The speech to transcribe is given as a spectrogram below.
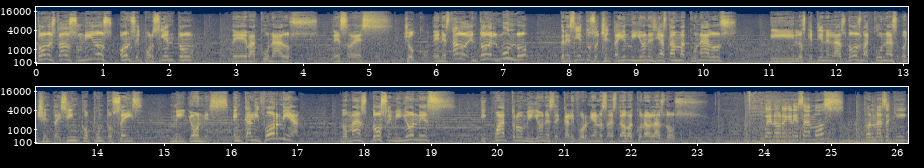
Todo Estados Unidos, 11% de vacunados. Eso es, Choco. En, estado, en todo el mundo, 381 millones ya están vacunados. Y los que tienen las dos vacunas, 85.6 millones. En California, nomás 12 millones y 4 millones de californianos han estado vacunados las dos. Bueno, regresamos con más aquí.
